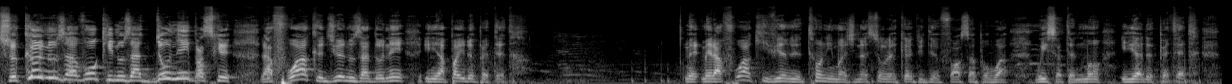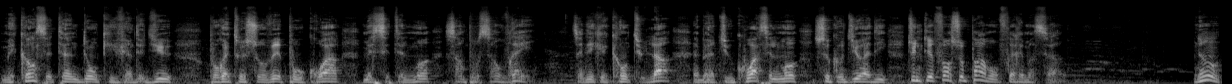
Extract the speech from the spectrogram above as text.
ce que nous avons, qui nous a donné, parce que la foi que Dieu nous a donnée, il n'y a pas eu de peut-être. Mais, la foi qui vient de ton imagination, laquelle tu te forces à pouvoir, oui, certainement, il y a de peut-être. Mais quand c'est un don qui vient de Dieu pour être sauvé, pour croire, mais c'est tellement 100% vrai. C'est-à-dire que quand tu l'as, eh ben, tu crois seulement ce que Dieu a dit. Tu ne te forces pas, mon frère et ma soeur. Non,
